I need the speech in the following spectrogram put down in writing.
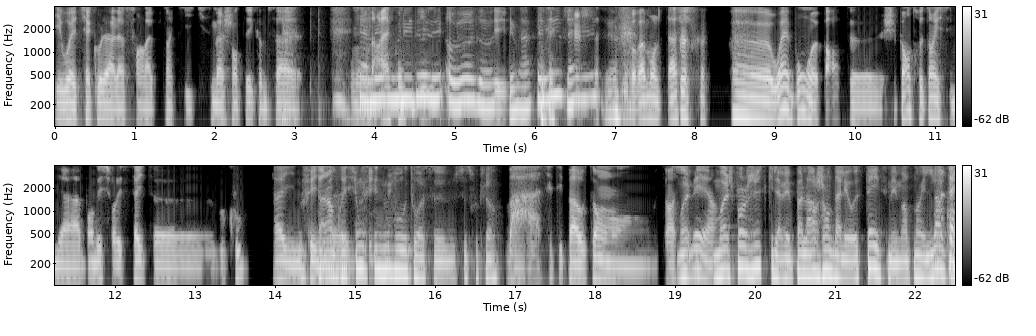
Et ouais, Tiakola à la fin, là, putain, qui, qui se met à chanter comme ça. On n'a rien compris. Donner c'est vraiment le taf. Euh, ouais, bon, euh, par contre, euh, je sais pas, entre temps, il s'est mis à bander sur les sites euh, beaucoup. Là, il nous fait. T'as l'impression que c'est nouveau, toi, ce, ce truc-là Bah, c'était pas autant, autant assumé. Hein. Moi, je pense juste qu'il avait pas l'argent d'aller aux States, mais maintenant il l'a, quoi.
